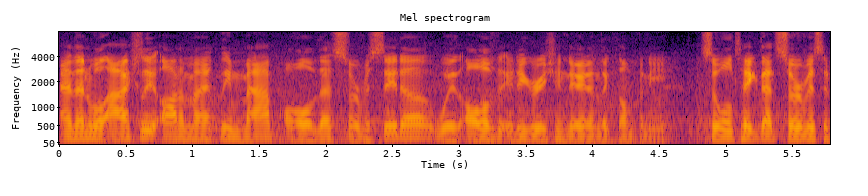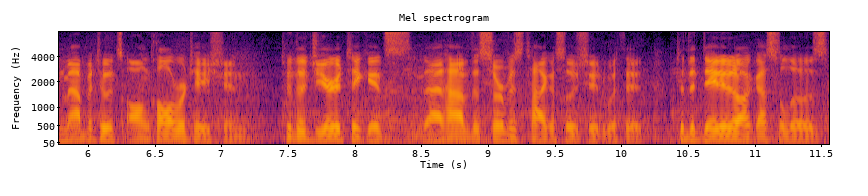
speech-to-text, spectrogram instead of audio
and then we'll actually automatically map all of that service data with all of the integration data in the company. So we'll take that service and map it to its on-call rotation, to the JIRA tickets that have the service tag associated with it, to the Datadog SLOs,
